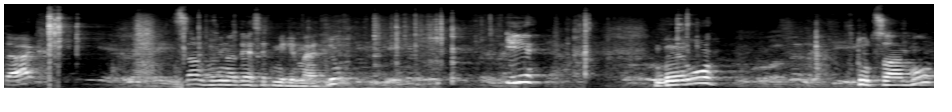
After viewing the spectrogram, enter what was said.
Так. Цангою на 10 мм. І беру ту цангу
